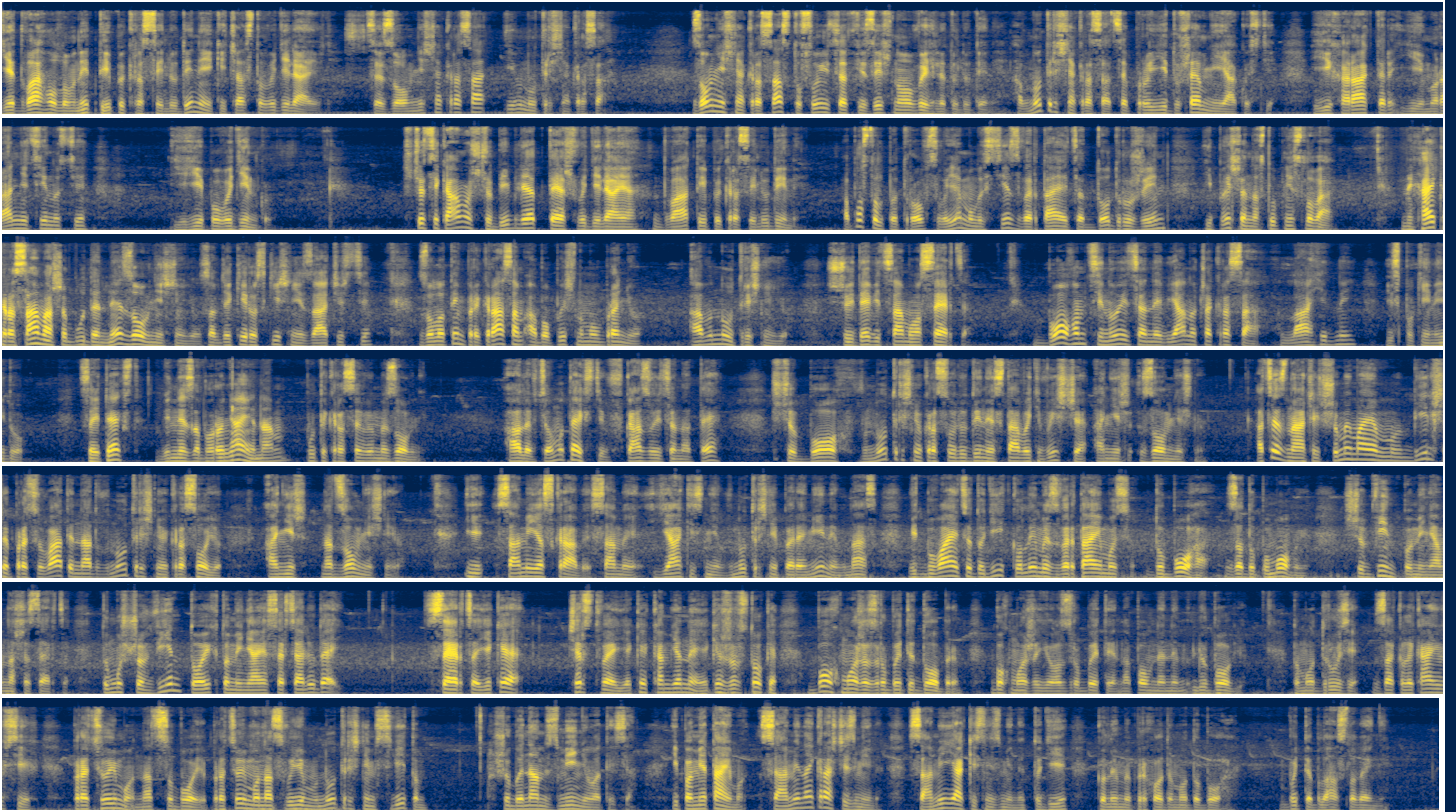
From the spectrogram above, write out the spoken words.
Є два головні типи краси людини, які часто виділяють: це зовнішня краса і внутрішня краса. Зовнішня краса стосується фізичного вигляду людини, а внутрішня краса це про її душевні якості, її характер, її моральні цінності, її поведінку. Що цікаво, що Біблія теж виділяє два типи краси людини. Апостол Петро в своєму листі звертається до дружин і пише наступні слова. Нехай краса ваша буде не зовнішньою, завдяки розкішній зачісті, золотим прикрасам або пишному вбранню, а внутрішньою, що йде від самого серця. Богом цінується нев'яноча краса, лагідний і спокійний дух. Цей текст він не забороняє нам бути красивими зовні. Але в цьому тексті вказується на те, що Бог внутрішню красу людини ставить вище, аніж зовнішню. А це значить, що ми маємо більше працювати над внутрішньою красою, аніж над зовнішньою. І самі яскраві, самі якісні внутрішні переміни в нас відбуваються тоді, коли ми звертаємось до Бога за допомогою, щоб Він поміняв наше серце. Тому що Він той, хто міняє серця людей. Серце, яке черстве, яке кам'яне, яке жорстоке, Бог може зробити добрим, Бог може його зробити наповненим любов'ю. Тому, друзі, закликаю всіх, працюємо над собою, працюємо над своїм внутрішнім світом, щоб нам змінюватися. І пам'ятаємо, самі найкращі зміни, самі якісні зміни тоді, коли ми приходимо до Бога. Будьте благословені!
